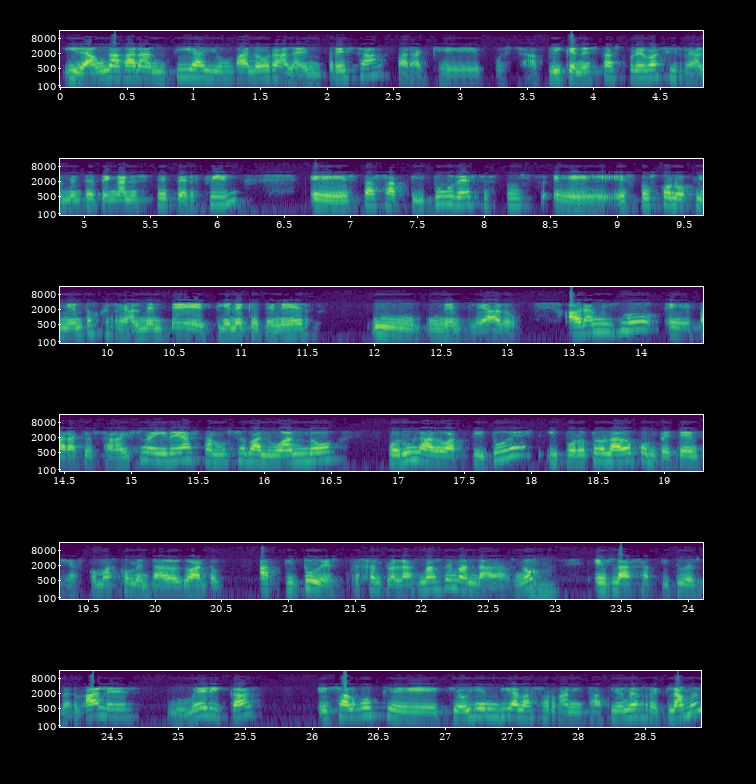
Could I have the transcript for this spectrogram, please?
Y da una garantía y un valor a la empresa para que pues apliquen estas pruebas y realmente tengan este perfil, eh, estas aptitudes, estos, eh, estos conocimientos que realmente tiene que tener un, un empleado. Ahora mismo, para que os hagáis una idea, estamos evaluando por un lado aptitudes y por otro lado competencias, como has comentado, Eduardo aptitudes, por ejemplo, las más demandadas, ¿no? Es las aptitudes verbales, numéricas, es algo que, hoy en día las organizaciones reclaman.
